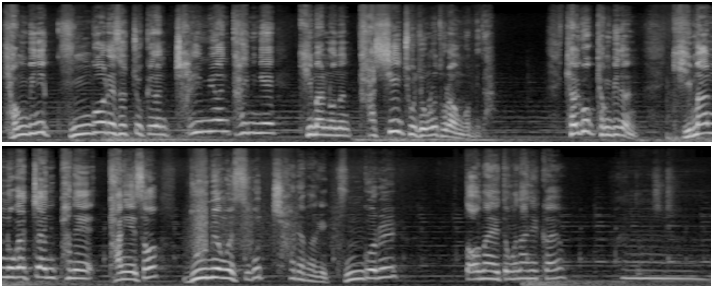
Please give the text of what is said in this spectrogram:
경빈이 궁궐에서 쫓겨난 절묘한 타이밍에 김안로는 다시 조정으로 돌아온 겁니다. 결국 경비는 김한로가 짠 판에 당해서 누명을 쓰고 처량하게 궁궐을 떠나야 했던 건 아닐까요? 음.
